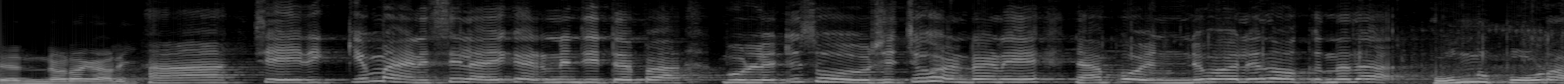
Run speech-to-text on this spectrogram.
എന്നോട കളി ആ ശരിക്കും മനസ്സിലായി കരുണൻ ചിറ്റപ്പ ബുള്ളറ്റ് സൂക്ഷിച്ചു കൊണ്ടാണേ ഞാൻ പൊന്നു പോലെ നോക്കുന്നതാ ഒന്ന് പോടാ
